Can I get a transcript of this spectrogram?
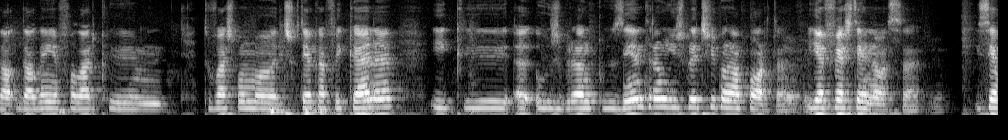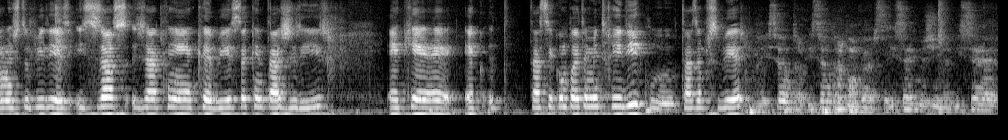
de de alguém a falar que hum, tu vais para uma discoteca africana e que eh, os brancos entram e os pretos ficam à porta e a festa é nossa. Isso é uma estupidez. Isso já, já quem é a cabeça, quem está a gerir, é que é, é, está a ser completamente ridículo. Estás a perceber? Isso é outra, isso é outra conversa. Isso é, imagina, isso é.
